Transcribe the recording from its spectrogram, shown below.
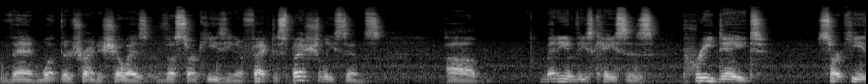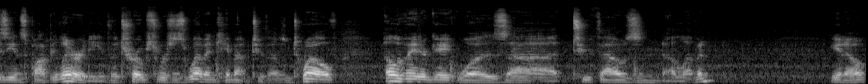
than what they're trying to show as the Sarkeesian effect, especially since um, many of these cases predate Sarkeesian's popularity. The Tropes versus Women came out in 2012. Elevator Gate was uh, 2011. You know,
